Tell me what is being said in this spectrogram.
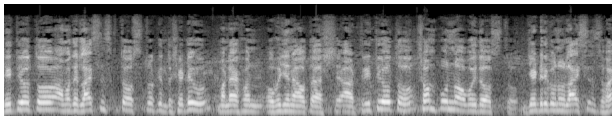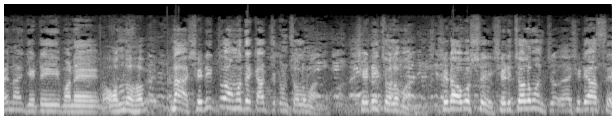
দ্বিতীয়ত আমাদের লাইসেন্সকৃত অস্ত্র কিন্তু সেটাও মানে এখন অভিযানে আওতায় আসছে, আর তৃতীয়ত সম্পূর্ণ অবৈধ অস্ত্র, যেটির কোনো লাইসেন্স হয় না যেটি মানে অন্ধ হবে? না, সেটি তো আমাদের কার্যক্রম চলমান। সেটি চলমান। সেটা অবশ্যই, সেটি চলমান, সেটি আছে।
